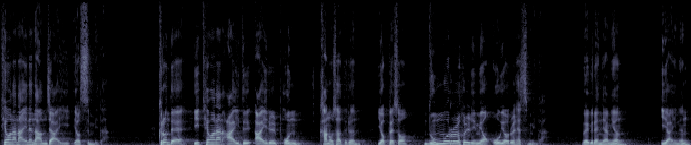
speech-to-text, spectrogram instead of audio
태어난 아이는 남자아이였습니다. 그런데 이 태어난 아이들, 아이를 본 간호사들은 옆에서 눈물을 흘리며 오열을 했습니다. 왜 그랬냐면 이 아이는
